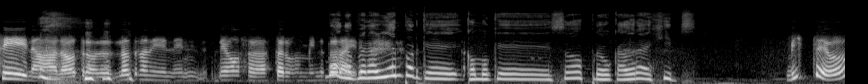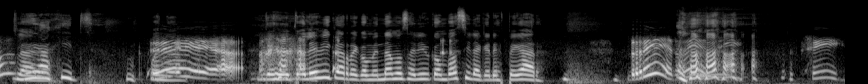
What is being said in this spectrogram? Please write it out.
Sí, no, lo otro, lo otro ni, ni- ni vamos a gastar un minuto Bueno, pero bien porque como que sos provocadora de hits. ¿Viste vos? Claro. Mega hits. Bueno. Ah, Desde Polémica recomendamos salir con vos si la querés pegar. re, re, sí. Sí,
